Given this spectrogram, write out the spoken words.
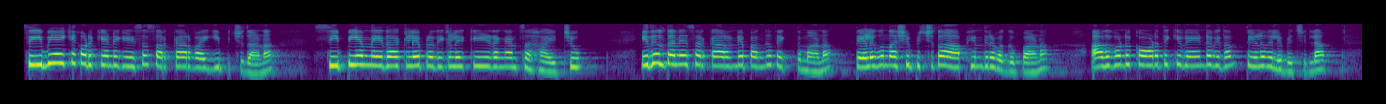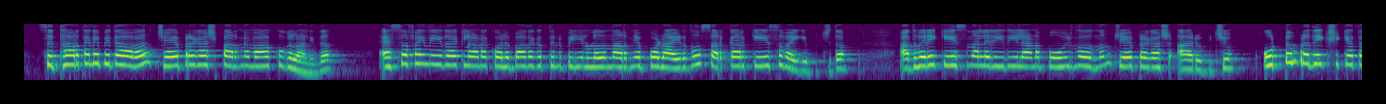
സി ബി ഐക്ക് കൊടുക്കേണ്ട കേസ് സർക്കാർ വൈകിപ്പിച്ചതാണ്. സി പി എം നേതാക്കളെ പ്രതികളെ കീഴടങ്ങാൻ സഹായിച്ചു. ഇതിൽ തന്നെ സർക്കാരിന്റെ പങ്ക് വ്യക്തമാണ്. തെളിവ് നശിപ്പിച്ചത് ആഭ്യന്തര വകുപ്പാണ്. അതുകൊണ്ട് കോടതിക്ക് വേണ്ട വിധം തെളിവ് ലഭിച്ചില്ല. സിദ്ധാർത്ഥന്റെ പിതാവ് ജയപ്രകാശ് പറഞ്ഞ വാക്കുകളാണിത്. എസ് എഫ് ഐ നേതാക്കളാണ് കൊലപാതകത്തിന് പിന്നിലുള്ളതെന്ന് അറിഞ്ഞപ്പോഴായിരുന്നു സർക്കാർ കേസ് വൈകിപ്പിച്ചത്. അതുവരെ കേസ് നല്ല രീതിയിലാണ് പോയിരുന്നതെന്നും ജയപ്രകാശ് ആരോപിച്ചു. ഒട്ടും പ്രതീക്ഷിക്കാത്ത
